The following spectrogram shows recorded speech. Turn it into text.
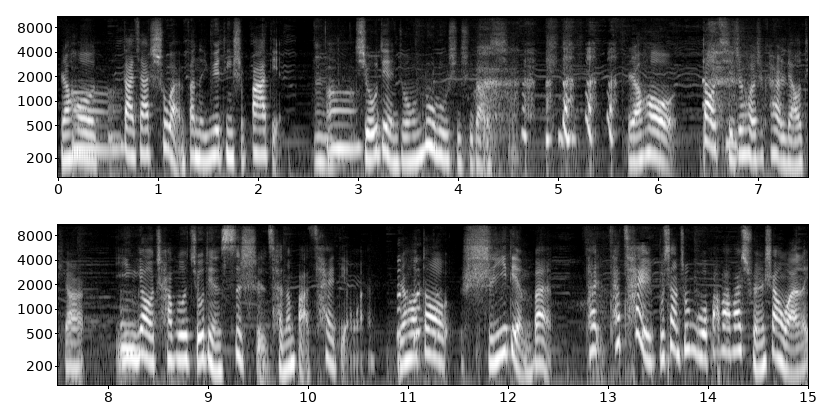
然后嗯。大家吃晚饭的约定是八点，嗯。九点钟陆陆续续到齐，然后到齐之后就开始聊天儿，硬要差不多九点四十才能把菜点完，然后到十一点半，他他菜不像中国叭叭叭全上完了，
